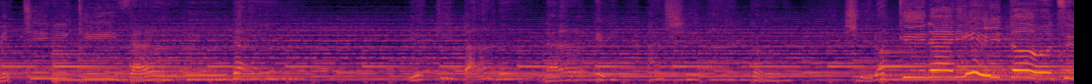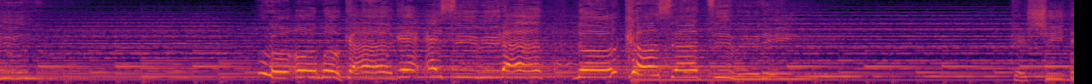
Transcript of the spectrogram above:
道に刻んだ。行き場のない足跡。白く何一つ。面影すら残さずに。消して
